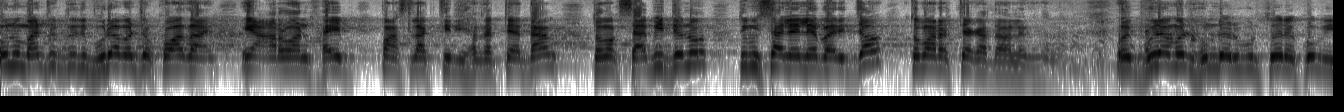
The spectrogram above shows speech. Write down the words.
কোনো মানুষ যদি বুড়া মানুষ কোয়া যায় এই আর ওয়ান ফাইভ পাঁচ লাখ তিরিশ হাজার টাকা দাম তোমাকে চাবি দেনো তুমি চাইলে বাড়িতে যাও তোমার আর টাকা দেওয়া লাগবে না। ওই বুড়া মানুষ হুন্ডার উপর চড়ে কবি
